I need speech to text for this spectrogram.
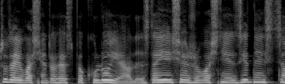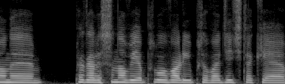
Tutaj właśnie trochę spekuluję, ale zdaje się, że właśnie z jednej strony Pedersonowie próbowali prowadzić takie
